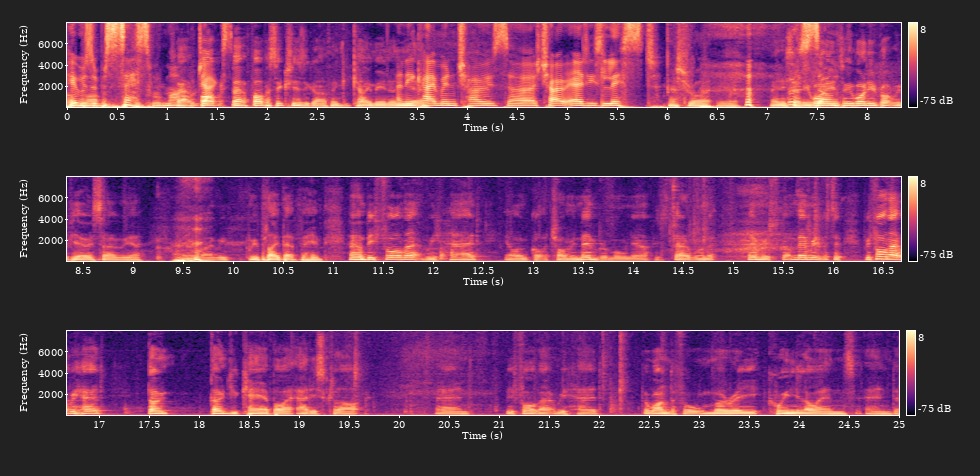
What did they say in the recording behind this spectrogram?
He was five- obsessed with Michael about five- Jackson. About five or six years ago, I think he came in. And, and he yeah. came and chose uh, Eddie's list. That's right. Yeah. And he said he wanted, he wanted rock with you, so yeah. Anyway, we, we played that for him. And before that, we had. You know, I've got to try and remember them all now. It's terrible. Isn't it? Memory's got memory of us. too. Before that, we had "Don't Don't You Care" by Addis Clark, and before that, we had the wonderful Marie Queenie Lyons and uh,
